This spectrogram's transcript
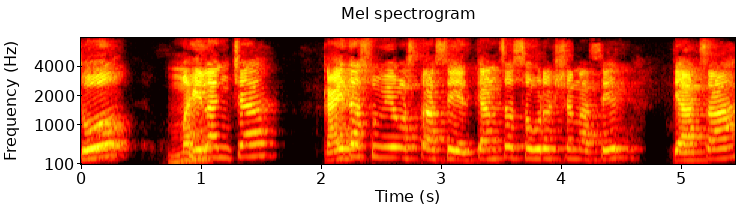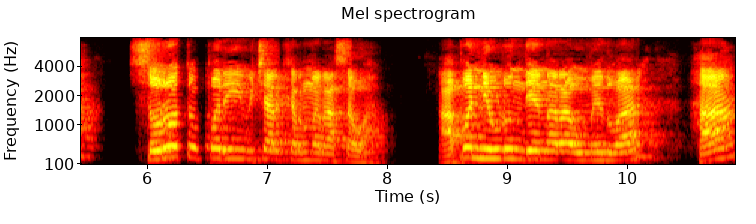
तो महिलांच्या कायदा सुव्यवस्था असेल त्यांचं संरक्षण असेल त्याचा सर्वतोपरी विचार करणारा असावा. आपण निवडून देणारा उमेदवार हा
